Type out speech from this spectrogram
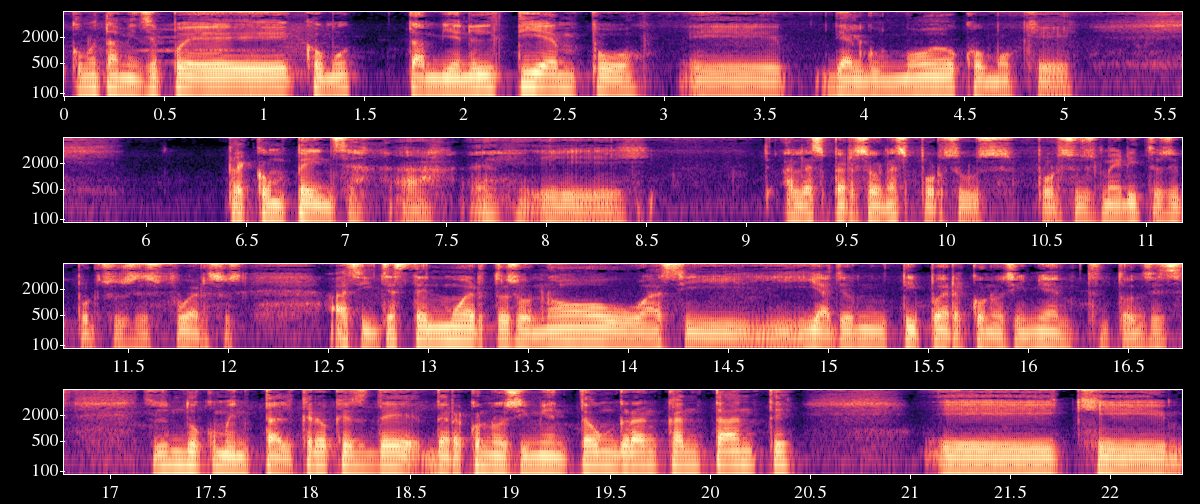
cómo también se puede, cómo también el tiempo eh, de algún modo como que recompensa a, eh, a, las personas por sus, por sus méritos y por sus esfuerzos, así ya estén muertos o no, o así y haya un tipo de reconocimiento. Entonces, es un documental, creo que es de, reconocimiento a un gran cantante eh, que,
